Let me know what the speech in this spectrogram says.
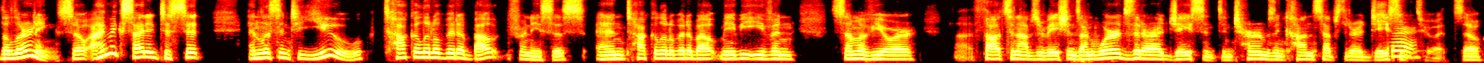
the learning? So I'm excited to sit and listen to you talk a little bit about phronesis and talk a little bit about maybe even some of your uh, thoughts and observations on words that are adjacent in terms and concepts that are adjacent sure. to it. So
